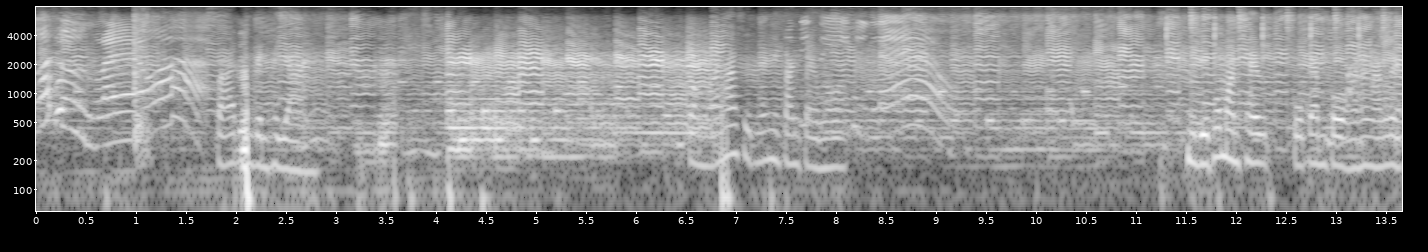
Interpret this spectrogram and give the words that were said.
ก็ถึงแล้วอะฟ้าดินเป็นพยานสองร้อยห้าสิบไม่มีตังค์เติมแล้วอะถึงแล้วอยู่ดีพวกมันใช้โปรแกรมโกงกันทั้งนั้นเลย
